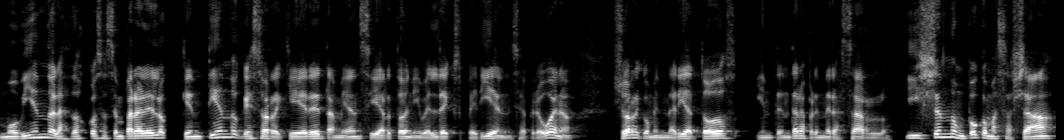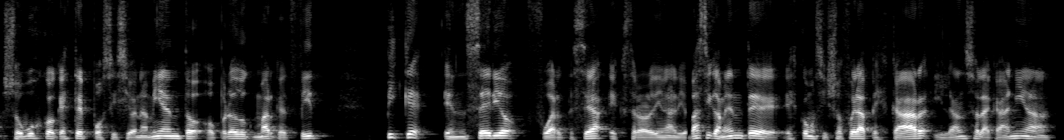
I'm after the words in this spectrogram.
moviendo las dos cosas en paralelo, que entiendo que eso requiere también cierto nivel de experiencia, pero bueno, yo recomendaría a todos intentar aprender a hacerlo. Y yendo un poco más allá, yo busco que este posicionamiento o product market fit pique en serio fuerte, sea extraordinario. Básicamente es como si yo fuera a pescar y lanzo la caña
